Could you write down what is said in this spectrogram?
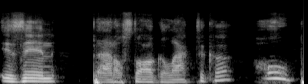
is in Battlestar Galactica. Hope,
